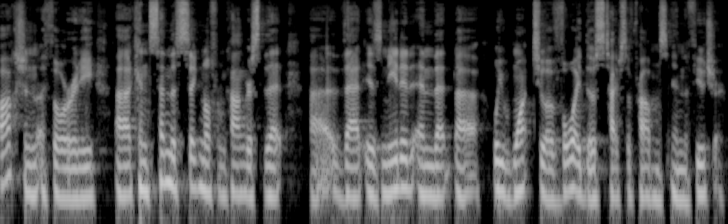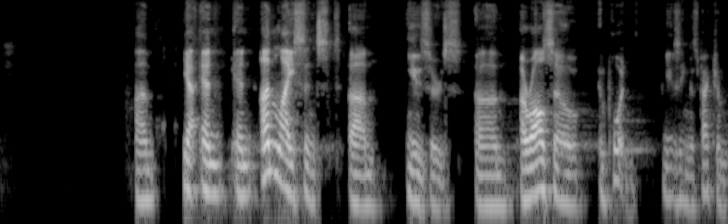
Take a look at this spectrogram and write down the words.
auction authority uh, can send the signal from Congress that uh, that is needed and that uh, we want to avoid those types of problems in the future. Um, yeah, and, and unlicensed um, users um, are also important using the spectrum.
